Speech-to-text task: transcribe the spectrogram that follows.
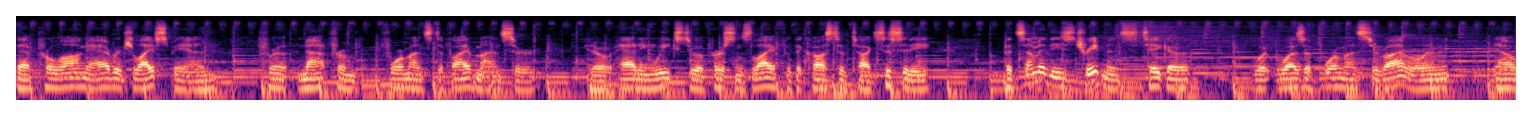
that prolong average lifespan for not from four months to five months or you know adding weeks to a person's life with the cost of toxicity. But some of these treatments take a what was a four month survival and now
